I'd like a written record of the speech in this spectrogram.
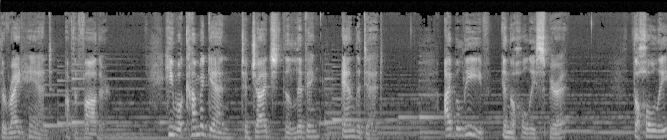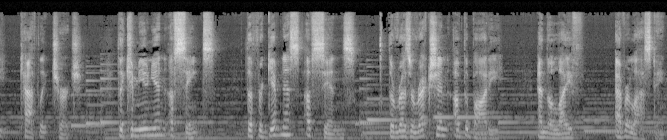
the right hand of the Father. He will come again to judge the living and the dead. I believe in the Holy Spirit, the Holy Catholic Church, the communion of saints, the forgiveness of sins, the resurrection of the body, and the life everlasting.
